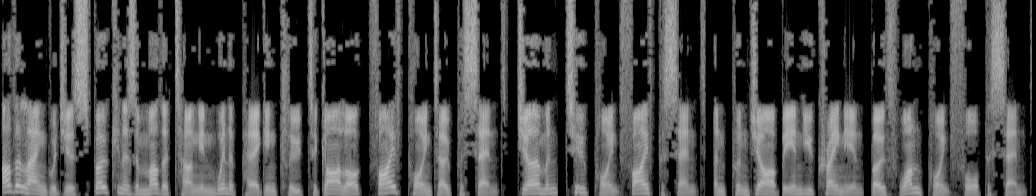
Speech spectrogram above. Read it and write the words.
Other languages spoken as a mother tongue in Winnipeg include Tagalog 5.0%, German 2.5%, and Punjabi and Ukrainian both 1.4%.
